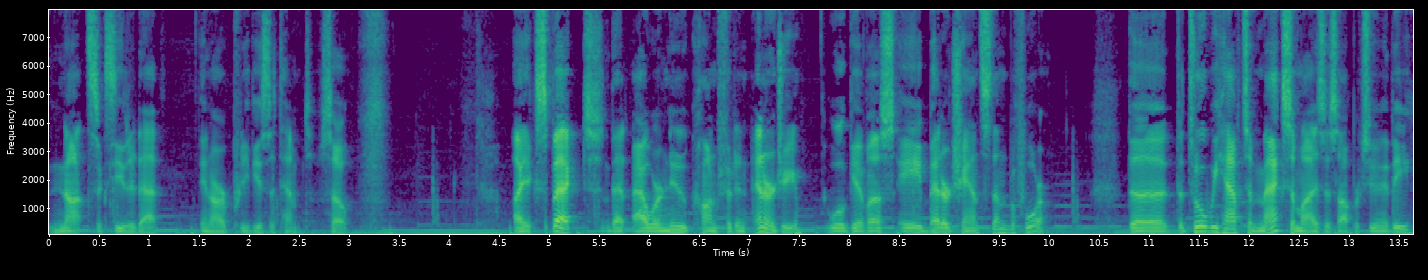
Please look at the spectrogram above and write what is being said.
not succeeded at in our previous attempt. So, I expect that our new confident energy will give us a better chance than before. The the tool we have to maximize this opportunity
